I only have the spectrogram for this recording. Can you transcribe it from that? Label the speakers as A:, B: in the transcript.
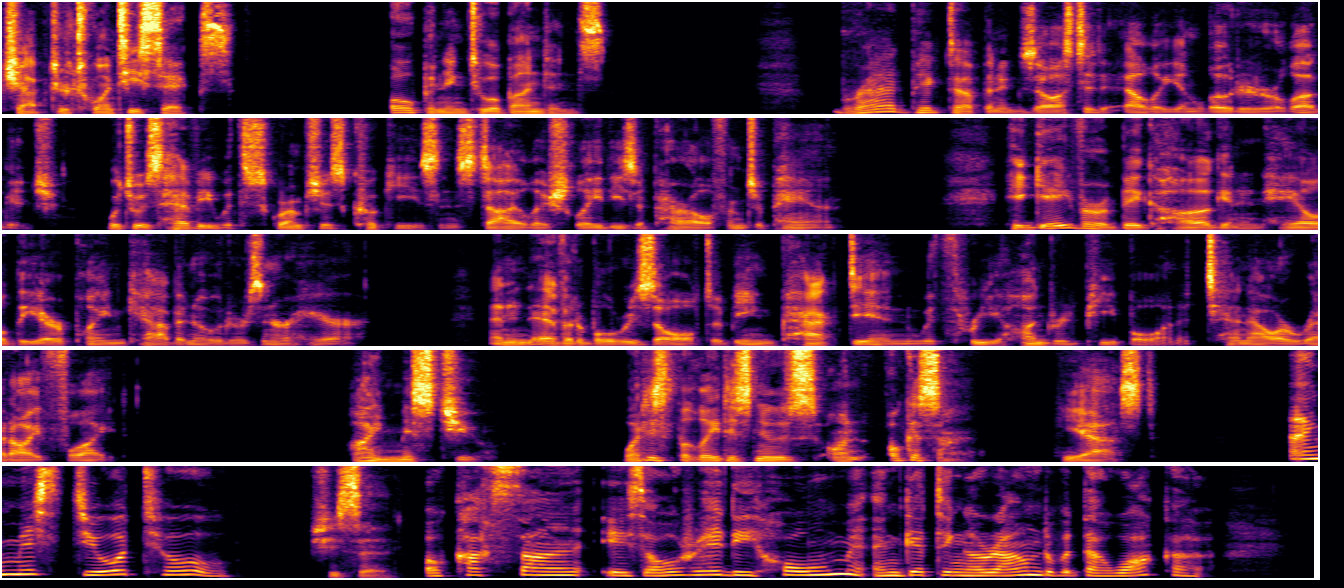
A: Chapter 26 Opening to Abundance. Brad picked up an exhausted Ellie and loaded her luggage, which was heavy with scrumptious cookies and stylish ladies' apparel from Japan. He gave her a big hug and inhaled the airplane cabin odors in her hair, an inevitable result of being packed in with 300 people on a 10 hour red eye flight. I missed you. What is the latest news on Okasan? he asked.
B: I missed you too,
A: she said.
B: Okasan is already home and getting around with the walker,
